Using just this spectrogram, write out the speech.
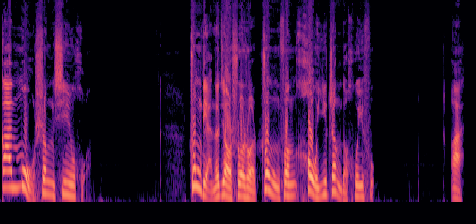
肝木生心火。重点的就要说说中风后遗症的恢复。啊，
